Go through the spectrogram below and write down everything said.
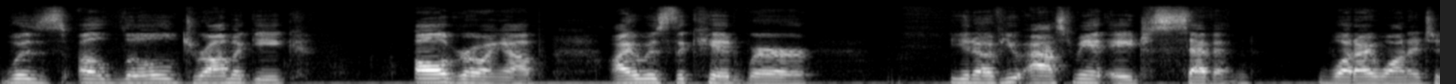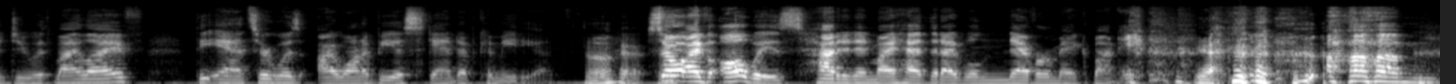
was a little drama geek all growing up. I was the kid where, you know, if you asked me at age seven what I wanted to do with my life, the answer was I want to be a stand up comedian. okay. So I've always had it in my head that I will never make money. yeah. um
